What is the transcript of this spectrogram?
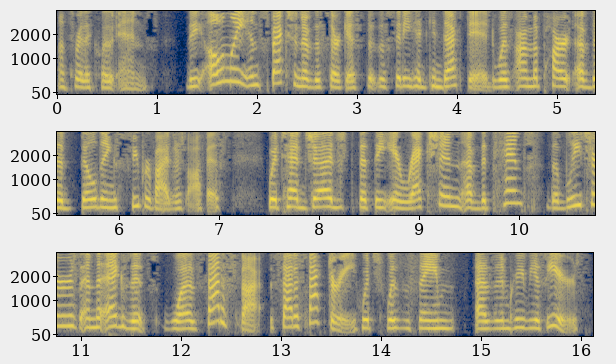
That's where the quote ends. The only inspection of the circus that the city had conducted was on the part of the building supervisor's office, which had judged that the erection of the tent, the bleachers, and the exits was satisfa- satisfactory, which was the same as in previous years.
